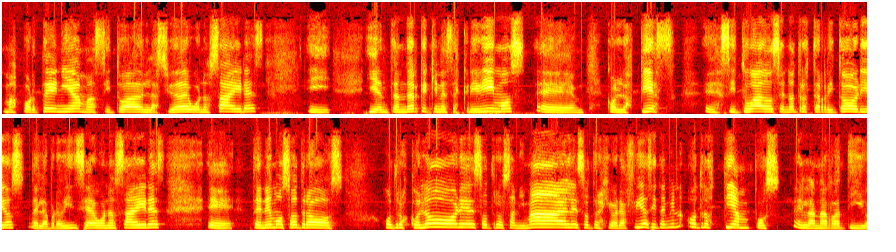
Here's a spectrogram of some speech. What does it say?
más porteña, más situada en la ciudad de Buenos Aires y, entender que quienes escribimos eh, con los pies eh, situados en otros territorios de la provincia de Buenos Aires, eh, tenemos otros, otros colores, otros animales, otras geografías y también otros tiempos en la narrativa.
